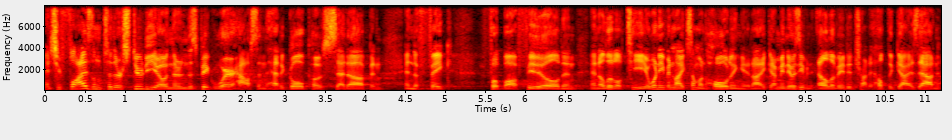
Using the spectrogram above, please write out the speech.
and she flies them to their studio, and they're in this big warehouse, and they had a goalpost set up, and, and the fake football field and, and a little tee. It wasn't even like someone holding it. Like, I mean, it was even elevated to try to help the guys out. And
